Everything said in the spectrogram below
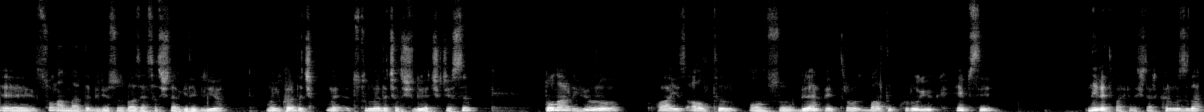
e, son anlarda biliyorsunuz bazen satışlar gelebiliyor. Ama yukarıda çıkma, tutulmaya da çalışılıyor açıkçası. Dolar, Euro, faiz, altın, onsu, Brent petrol, Baltık kuru yük hepsi negatif arkadaşlar. Kırmızıda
